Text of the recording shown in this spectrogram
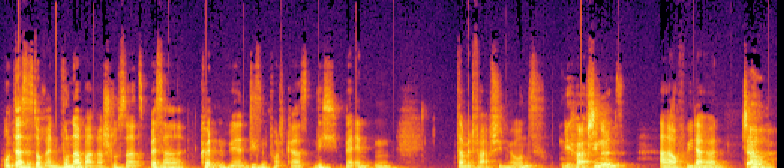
Und das ist doch ein wunderbarer Schlusssatz. Besser könnten wir diesen Podcast nicht beenden. Damit verabschieden wir uns. Wir verabschieden uns. Auf Wiederhören. Ciao.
